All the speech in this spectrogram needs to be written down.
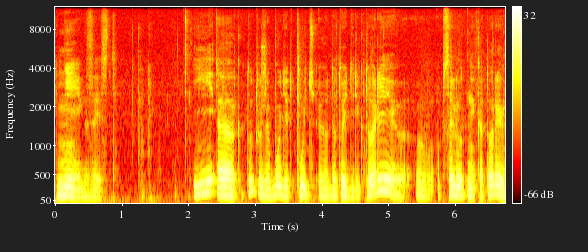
не exist, и э, тут уже будет путь э, до той директории э, абсолютный, который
